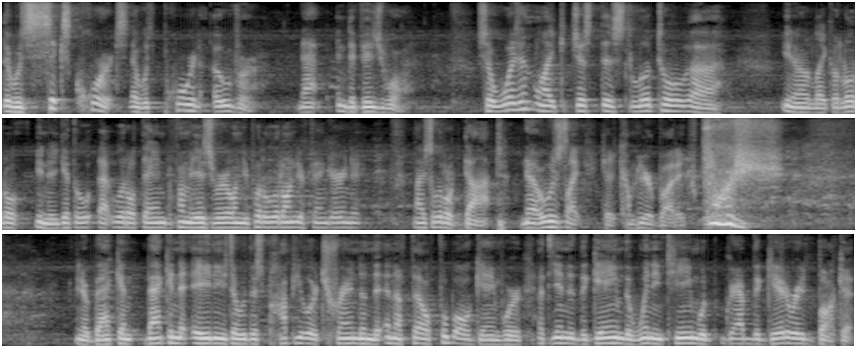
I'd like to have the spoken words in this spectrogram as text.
there was six quarts that was poured over that individual. So it wasn't like just this little, uh, you know, like a little, you know, you get the, that little thing from Israel and you put a little on your finger and it, nice little dot. No, it was like, hey, come here, buddy. You know, back in back in the '80s, there was this popular trend in the NFL football game where, at the end of the game, the winning team would grab the Gatorade bucket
